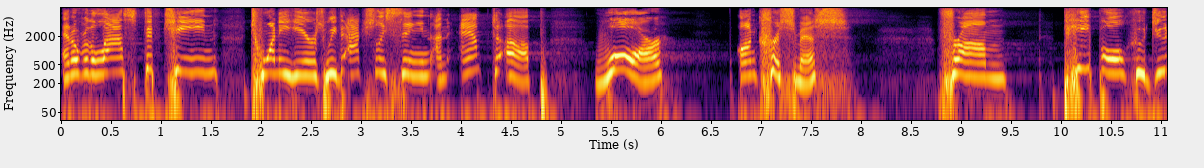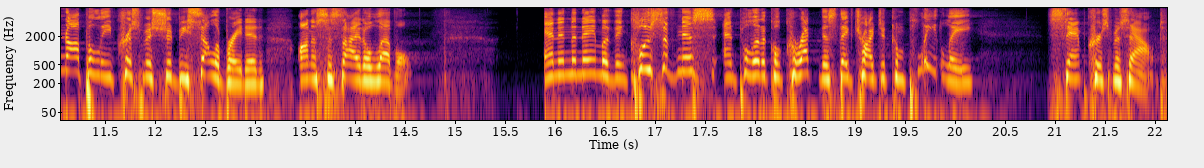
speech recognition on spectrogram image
And over the last 15, 20 years, we've actually seen an amped up war on Christmas from people who do not believe Christmas should be celebrated on a societal level. And in the name of inclusiveness and political correctness, they've tried to completely stamp Christmas out.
